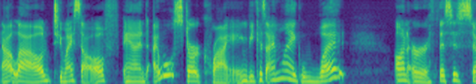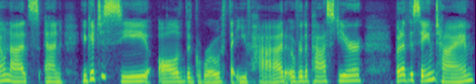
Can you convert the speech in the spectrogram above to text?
out loud to myself, and I will start crying because I'm like, what? On earth. This is so nuts. And you get to see all of the growth that you've had over the past year. But at the same time,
